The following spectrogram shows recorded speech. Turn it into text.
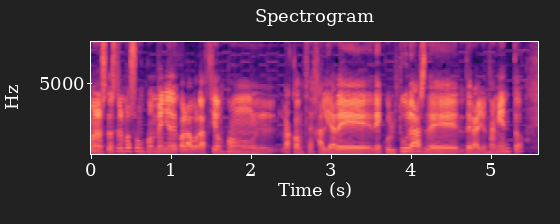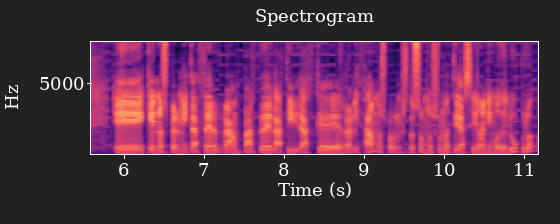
bueno, nosotros tenemos un convenio de colaboración con la Concejalía de, Culturas del Ayuntamiento eh, que nos permite hacer gran parte de la actividad que realizamos, porque nosotros somos una entidad sin ánimo de lucro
